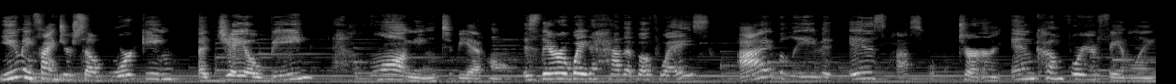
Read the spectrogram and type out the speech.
You may find yourself working a job and longing to be at home. Is there a way to have it both ways? I believe it is possible to earn income for your family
